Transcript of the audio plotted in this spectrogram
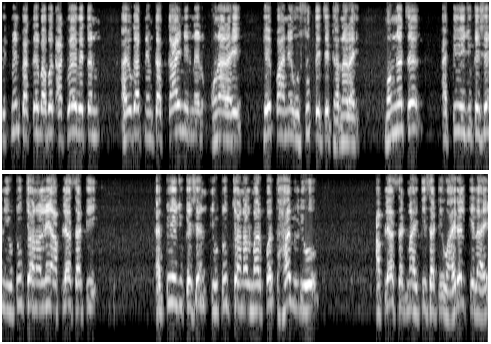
फिटमेंट फॅक्टर बाबत आठव्या वेतन आयोगात नेमका काय निर्णय होणार आहे हे पाहणे उत्सुकतेचे ठरणार आहे. म्हणूनच ऍक्टिव्ह एज्युकेशन युट्यूब चॅनलने आपल्यासाठी ऍक्टिव्ह एज्युकेशन युट्यूब चॅनल मार्फत हा व्हिडिओ आपल्या सा- माहितीसाठी व्हायरल केला आहे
